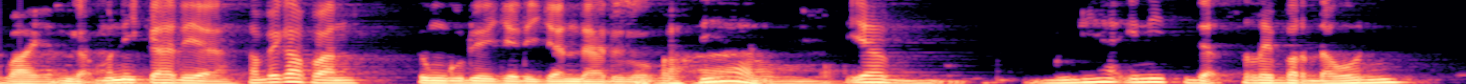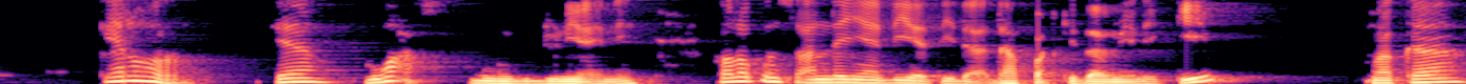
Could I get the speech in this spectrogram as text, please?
Bahaya. Enggak menikah dia. Sampai kapan? Tunggu dia jadi janda dulu. Kasihan. Ya dunia ini tidak selebar daun kelor. Ya, luas dunia ini. Kalaupun seandainya dia tidak dapat kita miliki, maka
